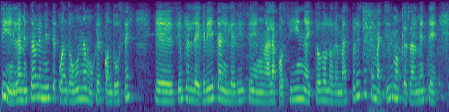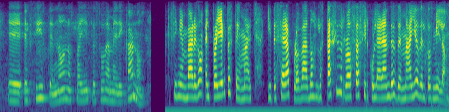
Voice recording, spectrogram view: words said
Sí, lamentablemente cuando una mujer conduce, eh, siempre le gritan y le dicen a la cocina y todo lo demás, pero es ese machismo que realmente eh, existe, ¿no? En los países sudamericanos. Sin embargo, el proyecto está en marcha y de ser aprobado, los taxis rosas circularán desde mayo del 2011.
